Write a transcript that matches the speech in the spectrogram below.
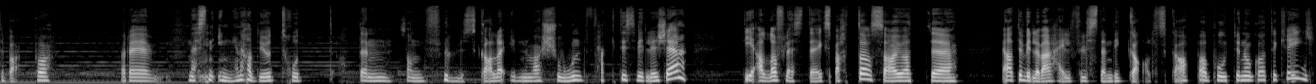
tilbake på. For det, nesten ingen hadde jo trodd at en sånn fullskala invasjon faktisk ville skje. De aller fleste eksperter sa jo at, ja, at det ville være helt fullstendig galskap av Putin å gå til krig.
